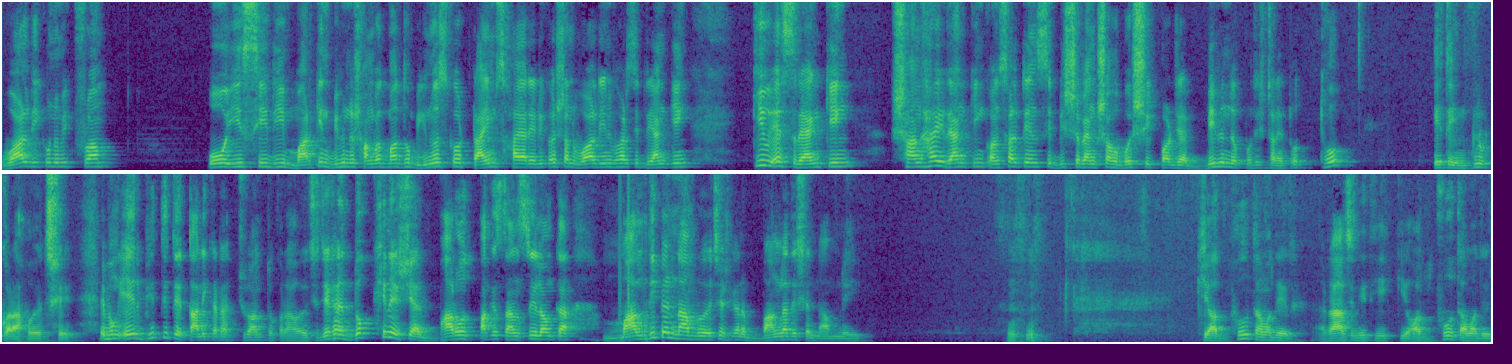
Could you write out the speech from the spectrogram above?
World Economic Forum OECD মার্কিন বিভিন্ন সংবাদ মাধ্যম UNESCO Times Higher Education World University ranking QS ranking Shanghai ranking consultancy বিশ্বব্যাংক সহ বৈশ্বিক পর্যায়ে বিভিন্ন প্রতিষ্ঠানের তথ্য এতে ইনক্লুড করা হয়েছে এবং এর ভিত্তিতে তালিকাটা চূড়ান্ত করা হয়েছে, যেখানে দক্ষিণ এশিয়ার ভারত, পাকিস্তান, শ্রীলঙ্কা, মালদ্বীপের নাম রয়েছে, সেখানে বাংলাদেশের নাম নেই। কি অদ্ভুত আমাদের রাজনীতি, কি অদ্ভুত আমাদের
